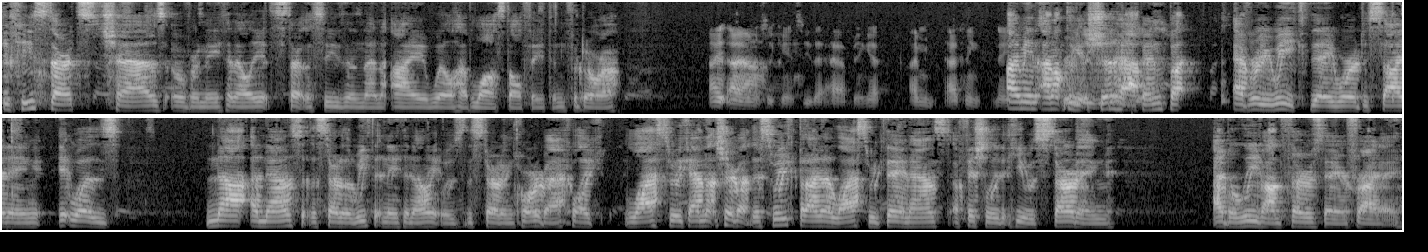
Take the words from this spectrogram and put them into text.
If he starts Chazz over Nathan Elliott to start the season, then I will have lost all faith in Fedora. I, I honestly can't see that happening. I, I mean, I think. I mean, I don't think it should happen, but every week they were deciding it was not announced at the start of the week that Nathan Elliott was the starting quarterback. Like last week, I'm not sure about this week, but I know last week they announced officially that he was starting, I believe, on Thursday or Friday.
